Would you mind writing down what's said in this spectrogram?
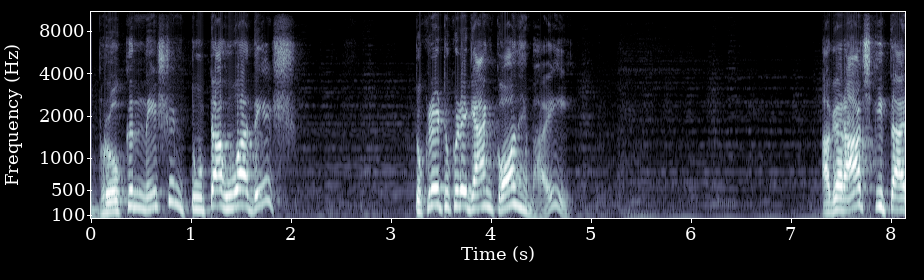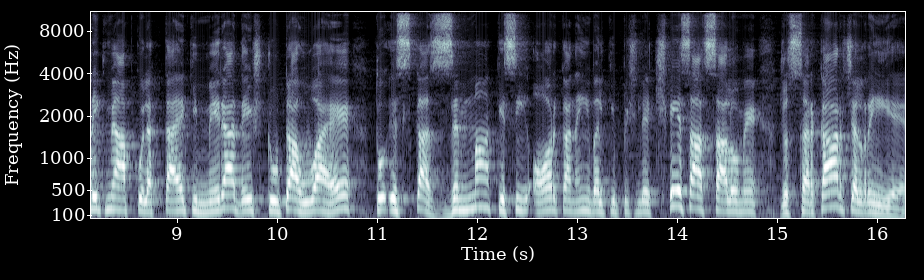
ब्रोकन नेशन टूटा हुआ देश। टुकड़े टुकड़े गैंग कौन है भाई? अगर आज की तारीख में आपको लगता है कि मेरा देश टूटा हुआ है तो इसका जिम्मा किसी और का नहीं, बल्कि पिछले छह सात सालों में जो सरकार चल रही है,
